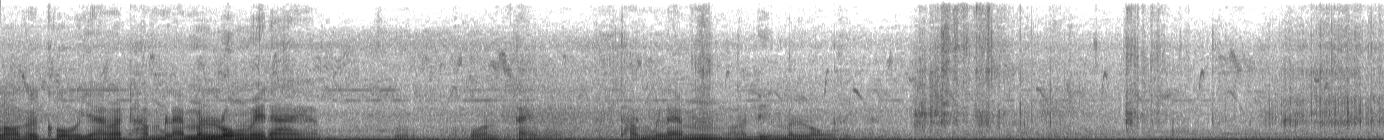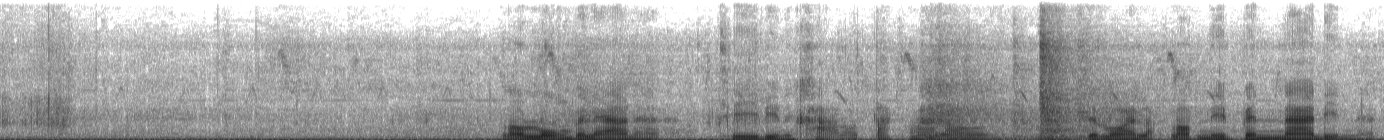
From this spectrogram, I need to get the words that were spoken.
รอแบคโคย้ายมาทำแลมมันลงไม่ได้ครับ โคนแต่งทำแลมเอาดินมาลงเราลงไปแล้วนะฮะที่ดินขาเราตักมาเราจะลอยรอบนี้เป็นหน้าดินฮะ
